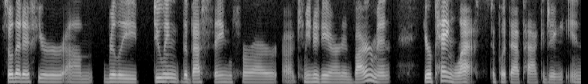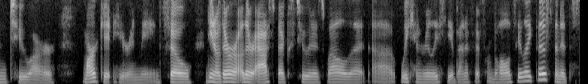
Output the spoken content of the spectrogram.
so that if you're um, really doing the best thing for our uh, community our environment, you're paying less to put that packaging into our market here in Maine. So, you know, there are other aspects to it as well that uh, we can really see a benefit from policy like this. And it's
